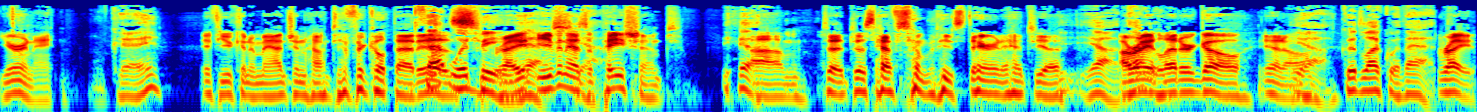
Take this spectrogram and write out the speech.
urinate. Okay. If you can imagine how difficult that is, That would be, right. yes, Even as yeah. a patient, Yeah. um, to just have somebody staring at you. Yeah, All right, would- let her go. You know. yeah. Good luck with that. Right.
